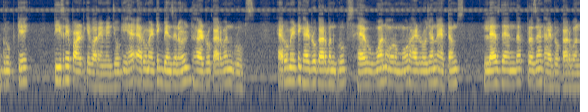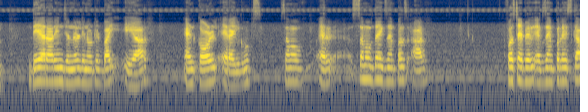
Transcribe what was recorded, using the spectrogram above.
ग्रुप के तीसरे पार्ट के बारे में जो कि है aromatic benzenoid hydrocarbon groups aromatic hydrocarbon groups have one और more hydrogen atoms less than the present hydrocarbon they are are in general denoted by A R groups. Some of er, some of the examples are first example है इसका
